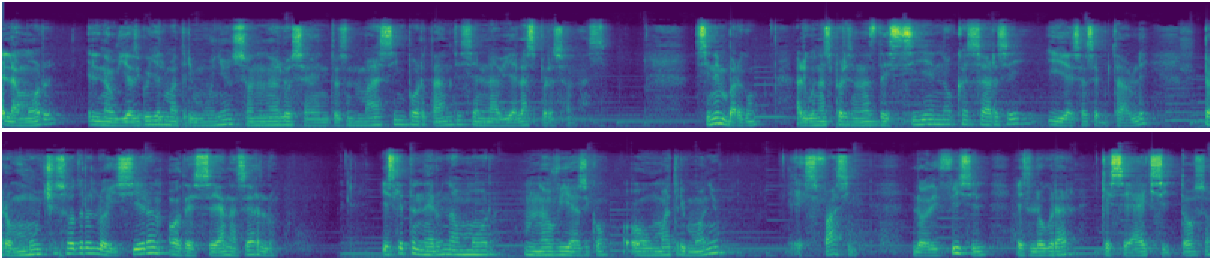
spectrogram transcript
El amor, el noviazgo y el matrimonio son uno de los eventos más importantes en la vida de las personas. Sin embargo, algunas personas deciden no casarse y es aceptable, pero muchos otros lo hicieron o desean hacerlo. Y es que tener un amor, un noviazgo o un matrimonio es fácil. Lo difícil es lograr que sea exitoso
